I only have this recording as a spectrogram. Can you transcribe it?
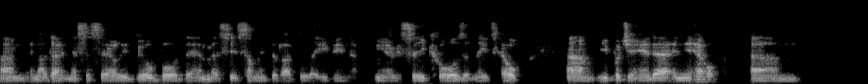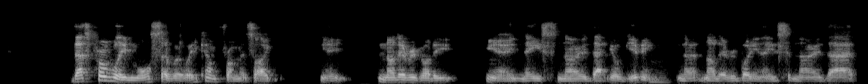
um, and I don't necessarily billboard them. It's just something that I believe in. You know, see cause that needs help, um, you put your hand out and you help. Um, that's probably more so where we come from. It's like, you know, not everybody, you know, needs to know that you're giving. Mm. No, not everybody needs to know that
